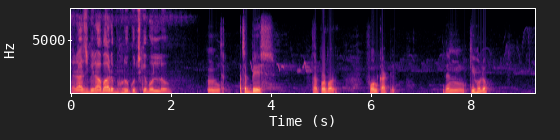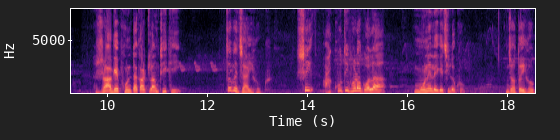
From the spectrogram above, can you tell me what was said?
রাজবীর আবার ভুরু কুচকে বলল আচ্ছা বেশ। তারপর বল ফোন কাটলি। দেন কি হলো? রাগে ফোনটা কাটলাম ঠিকই, তবে যাই হোক, সেই আকুতি ভরা গলা মনে লেগেছিল খুব। যতই হোক,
